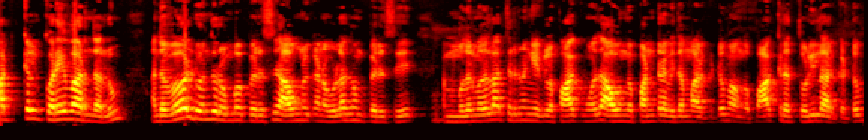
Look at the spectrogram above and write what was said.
ஆட்கள் குறைவா இருந்தாலும் அந்த வேர்ல்டு வந்து ரொம்ப பெருசு அவங்களுக்கான உலகம் பெருசு. நம்ம முதல் முதலா திருநங்கைகளை பார்க்கும்போது அவங்க பண்ற விதமா இருக்கட்டும் அவங்க பார்க்குற தொழிலா இருக்கட்டும்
